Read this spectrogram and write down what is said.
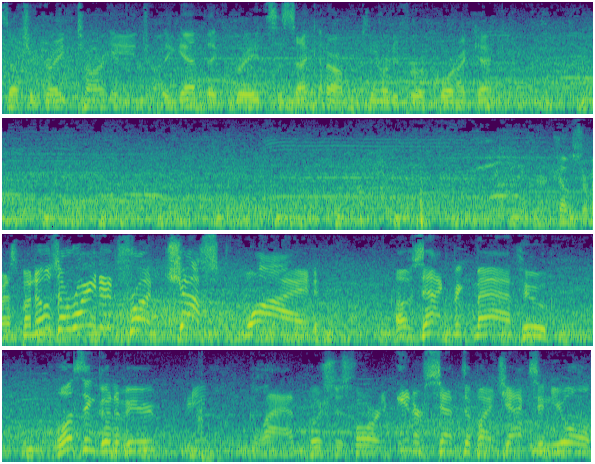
Such a great target again that creates a second opportunity for a corner kick. Comes from Espinoza right in front, just wide of Zach MacMath, who wasn't going to be. Glad pushes forward, intercepted by Jackson Yueill.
